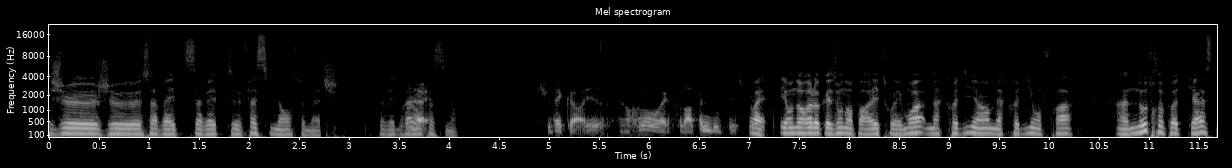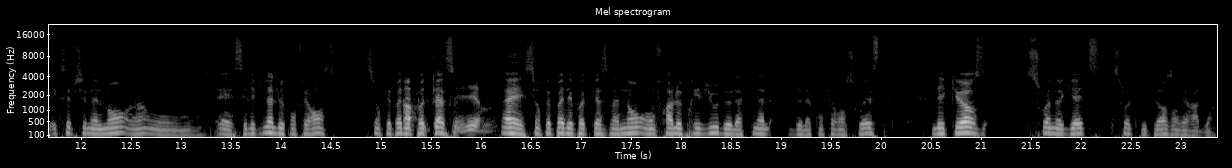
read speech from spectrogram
je, je, ça, va être, ça va être fascinant ce match. Ça va être vraiment fascinant. Je suis d'accord. Il vraiment, faudra pas le louper. Ouais, et on aura l'occasion d'en parler toi et moi mercredi. Hein, mercredi, on fera un autre podcast exceptionnellement. Hein, eh, c'est les finales de conférence. Si on fait pas des ah, podcasts, eh, si on fait pas des podcasts maintenant, on fera le preview de la finale de la conférence Ouest. Lakers, soit Nuggets, soit Clippers, on verra bien.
